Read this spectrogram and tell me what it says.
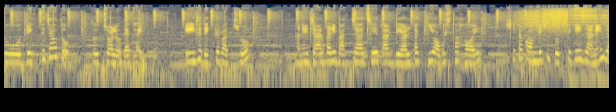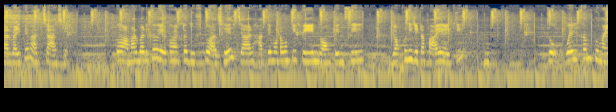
তো দেখতে চাও তো? তো চলো দেখাই। এই যে দেখতে পাচ্ছ মানে যার বাড়ি বাচ্চা আছে, তার দেয়ালটা কি অবস্থা হয়, সেটা কম বেশি প্রত্যেকেই জানে, যার বাড়িতে বাচ্চা আছে। তো আমার বাড়িতেও এরকম একটা দুষ্টু আছে, যার হাতে মোটামুটি পেন, রং পেন্সিল, যখনই যেটা পায় আর কি। তো ওয়েলকাম টু মাই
